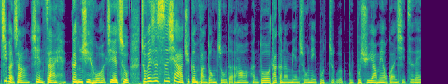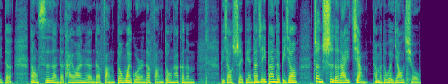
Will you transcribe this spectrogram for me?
基本上现在 根据我接触，除非是私下去跟房东租的哈，很多他可能免除你不租不不需要没有关系之类的那种私人的台湾人的房东、外国人的房东，他可能比较随便。但是一般的比较正式的来讲，他们都会要求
